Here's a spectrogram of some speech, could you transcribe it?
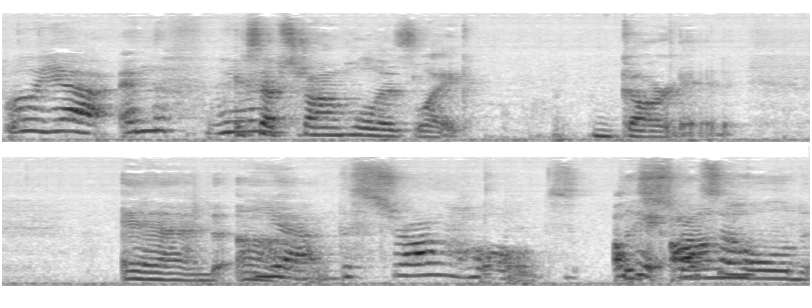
Well, yeah, and the weird, Except stronghold is like guarded. And um, yeah, the strongholds. the Okay, also stronghold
